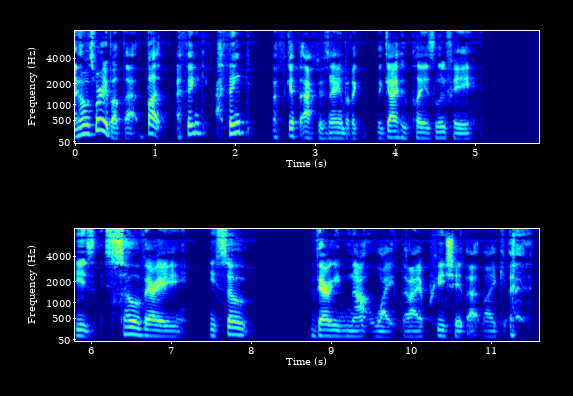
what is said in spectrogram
and I was worried about that. But I think I think I forget the actor's name, but the the guy who plays Luffy, he's so very he's so very not white that I appreciate that like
